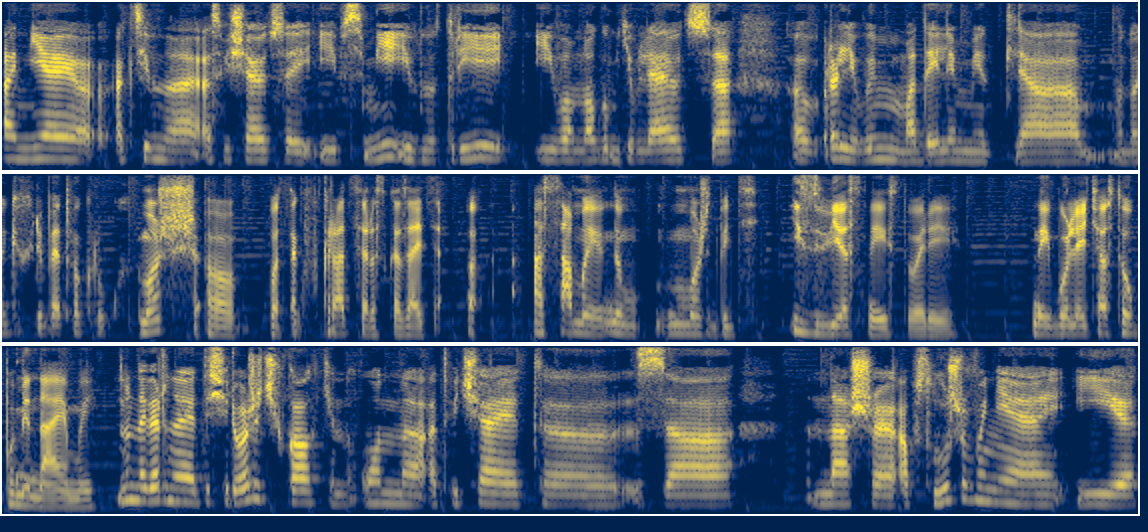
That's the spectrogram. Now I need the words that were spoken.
они активно освещаются и в СМИ, и внутри, и во многом являются э, ролевыми моделями для многих ребят вокруг. Можешь э, вот так вкратце рассказать о самой, ну, может быть, известной истории наиболее часто упоминаемый? Ну, наверное, это Сережа Чекалкин. Он отвечает э, за наше обслуживание, и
